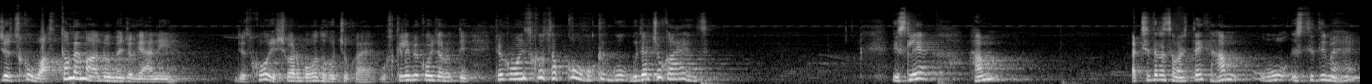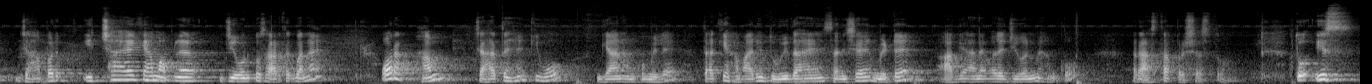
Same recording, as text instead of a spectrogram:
जिसको वास्तव में मालूम है, जो ज्ञानी है, जिसको ईश्वर बोध हो चुका है, उसके लिए भी कोई ज़रूरत नहीं, क्योंकि वो इसको सबको होकर गुजर चुका है इनसे। इसलिए हम अच्छी तरह समझते हैं कि हम वो स्थिति में हैं, जहाँ पर इच्छा है कि हम अपने जीवन को सार्थक बनाएँ, और हम चाहते हैं कि वो ज्ञान हमको मिले ताकि हमारी दुविधाएँ, संशय मिटें, आगे आने वाले जीवन में हमको रास्ता प्रशस्त हो। तो इस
